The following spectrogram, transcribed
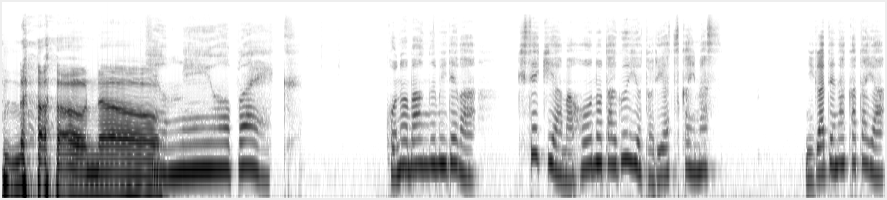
No, no. me a break この番組では奇跡や魔法の類を取り扱います 苦手な方や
